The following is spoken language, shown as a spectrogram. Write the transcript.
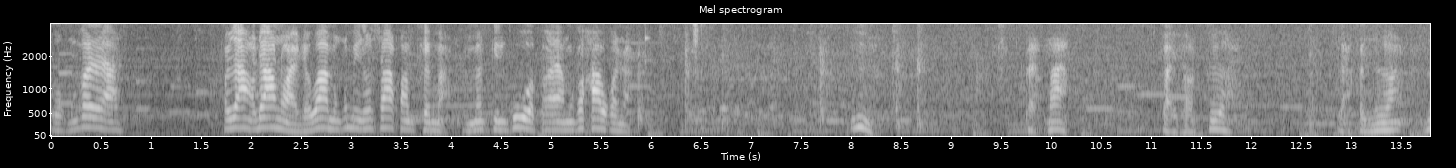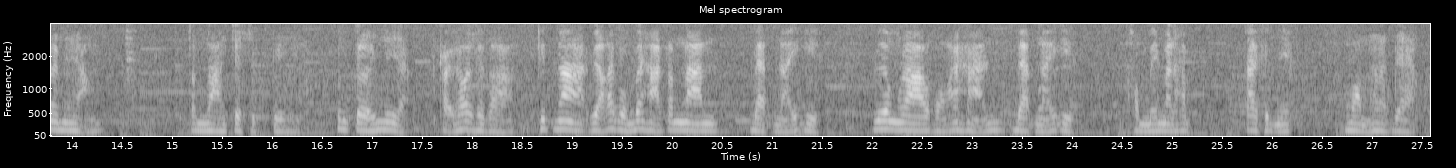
อกมันก็จะ เขาย่างกระด้างหน่อยแต่ว่ามันก็มีรสชาติความเค็มอะมันกินคู่กับปลามันก็เข้ากันอะ อืมแปลกมากไก่ทอดเกลืออยากกับเนื้อไม่มีหนังตำนาน70ปีเพิ่งเจอที่นี่แหละไก่ทอดไฟฟ้าคลิปหน้า อยากให้ผมไปหาตำนานแบบไหนอีก เรื่องราวของอาหารแบบไหนอีก คอมเมนต์มานะครับใต้คลิปนี้หม่อมถนัดแดกไป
